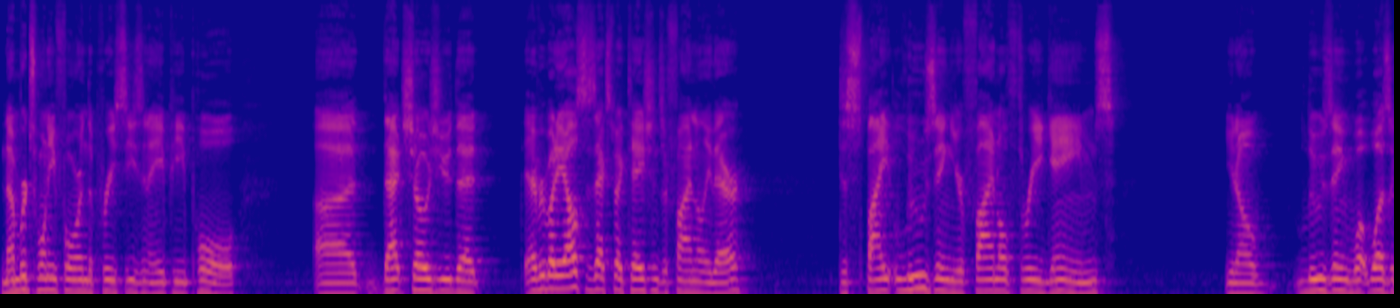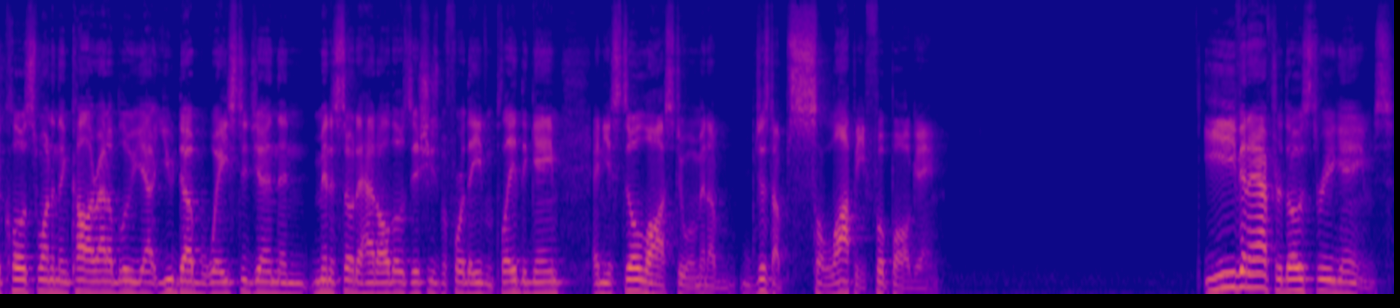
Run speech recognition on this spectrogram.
Number 24 in the preseason AP poll. Uh, that shows you that everybody else's expectations are finally there. Despite losing your final three games, you know, losing what was a close one, and then Colorado blew you out. UW wasted you, and then Minnesota had all those issues before they even played the game, and you still lost to them in a just a sloppy football game. Even after those three games,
